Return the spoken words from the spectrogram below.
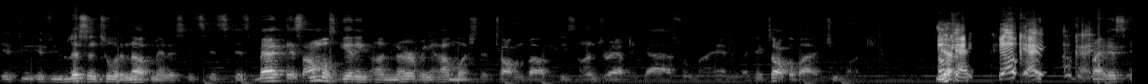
if you if you listen to it enough, man, it's it's it's it's bad, it's almost getting unnerving how much they're talking about these undrafted guys from Miami. Like they talk about it too much. Yeah. Okay. Okay. Okay. Right? It's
